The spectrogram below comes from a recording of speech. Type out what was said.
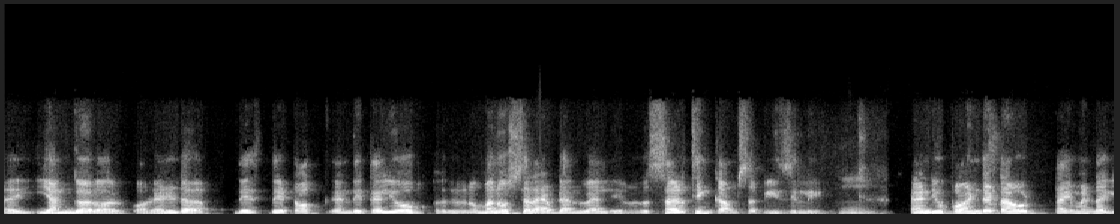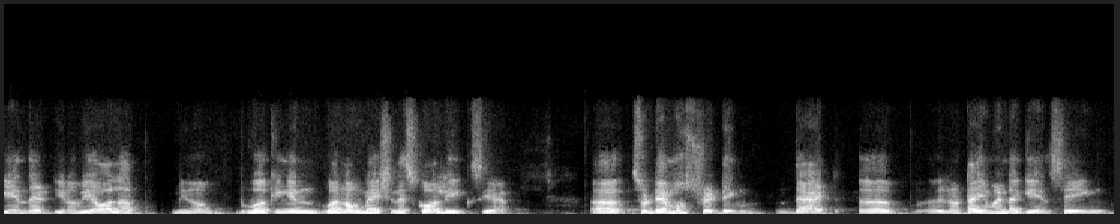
uh, younger or, or elder, they, they talk and they tell you, oh, you know, Manoj sir, I have done well. You know, the sir thing comes up easily. Hmm. And you point that out time and again that, you know, we all are, you know, working in one organization as colleagues. Yeah. Uh, so demonstrating that, uh, you know, time and again saying,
